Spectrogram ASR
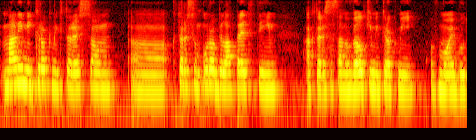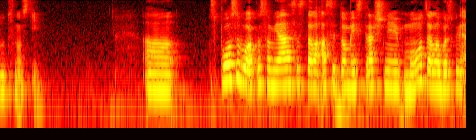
malými krokmi, ktoré som ktoré som urobila predtým a ktoré sa stanú veľkými krokmi v mojej budúcnosti. Uh, spôsobov, ako som ja sa stala asetom je strašne moc, alebo respektíve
